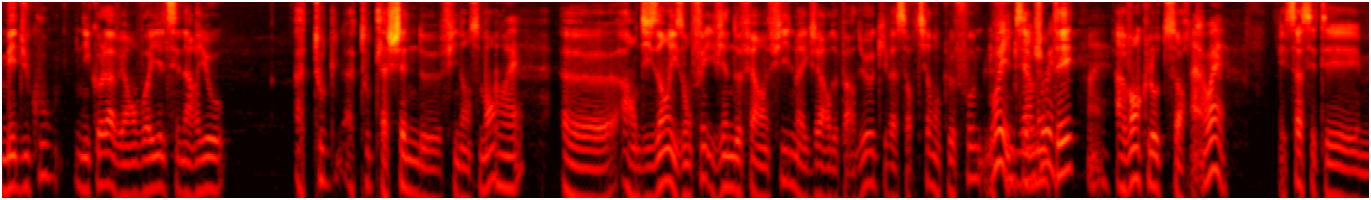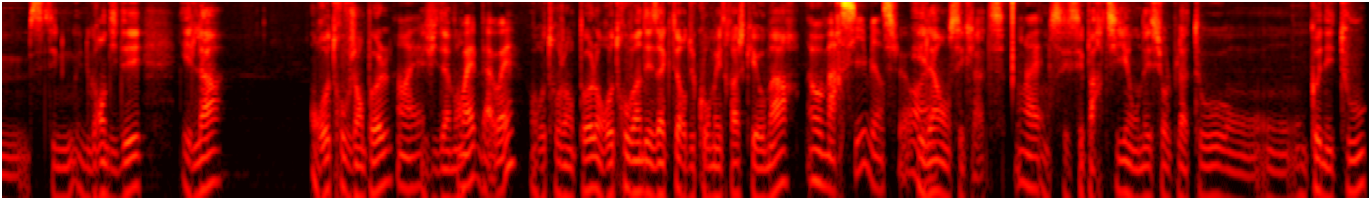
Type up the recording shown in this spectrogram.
Mais du coup, Nicolas avait envoyé le scénario à toute, à toute la chaîne de financement Ouais. Euh, en disant ils, ont fait, ils viennent de faire un film avec Gérard Depardieu qui va sortir. Donc le, film- le Oui, film s'est monté Ouais. avant que l'autre sorte. Ah ouais. Et ça, c'était c'était une, une grande idée. Et là, on retrouve Jean-Paul, Ouais. évidemment. Ouais, bah ouais. On retrouve Jean-Paul, on retrouve un des acteurs du court-métrage qui est Omar. Omar Sy, bien sûr. Et là, on s'éclate. C'est parti, on est sur le plateau, on, on- on connaît tout.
